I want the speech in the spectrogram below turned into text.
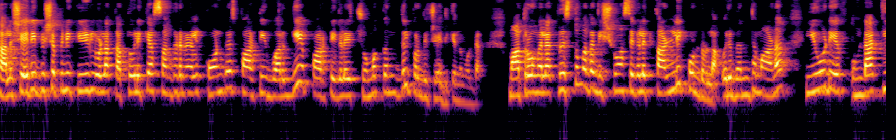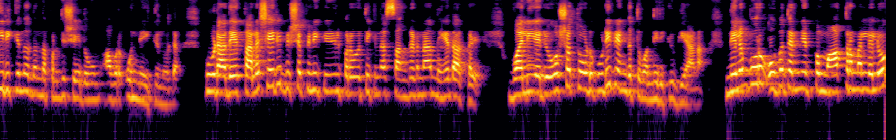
തലശ്ശേരി ബിഷപ്പിന് കീഴിലുള്ള കത്തോലിക്ക സംഘടനകൾ കോൺഗ്രസ് പാർട്ടി വർഗീയ പാർട്ടികളെ ചുമക്കുന്നതിൽ പ്രതിഷേധിക്കുന്നുമുണ്ട്. മാത്രവുമല്ല ക്രിസ്തുമത വിശ്വാസികളെ തള്ളിക്കൊണ്ടുള്ള ഒരു ബന്ധമാണ് യു ഡി എഫ് ഉണ്ടാക്കിയിരിക്കുന്നതെന്ന പ്രതിഷേധവും അവർ ഉന്നയിക്കുന്നുണ്ട്. കൂടാതെ തലശ്ശേരി ബിഷപ്പിന് കീഴിൽ പ്രവർത്തിക്കുന്ന സംഘടനാ നേതാക്കൾ വലിയ രോഷത്തോടുകൂടി രംഗത്ത് വന്നിരിക്കുകയാണ്. നിലമ്പൂർ ഉപതെരഞ്ഞെടുപ്പ് മാത്രമല്ലല്ലോ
